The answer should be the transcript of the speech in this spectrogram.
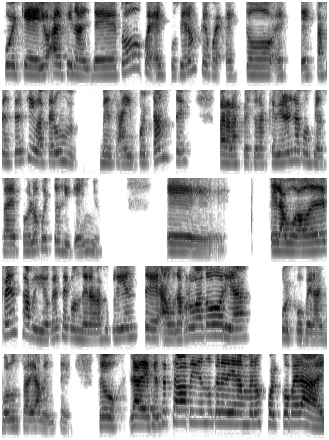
porque ellos al final de todo, pues expusieron que pues esto, esta sentencia iba a ser un mensaje importante para las personas que vieron la confianza del pueblo puertorriqueño. Eh, el abogado de defensa pidió que se condenara a su cliente a una probatoria por cooperar voluntariamente. So, la defensa estaba pidiendo que le dieran menos por cooperar,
